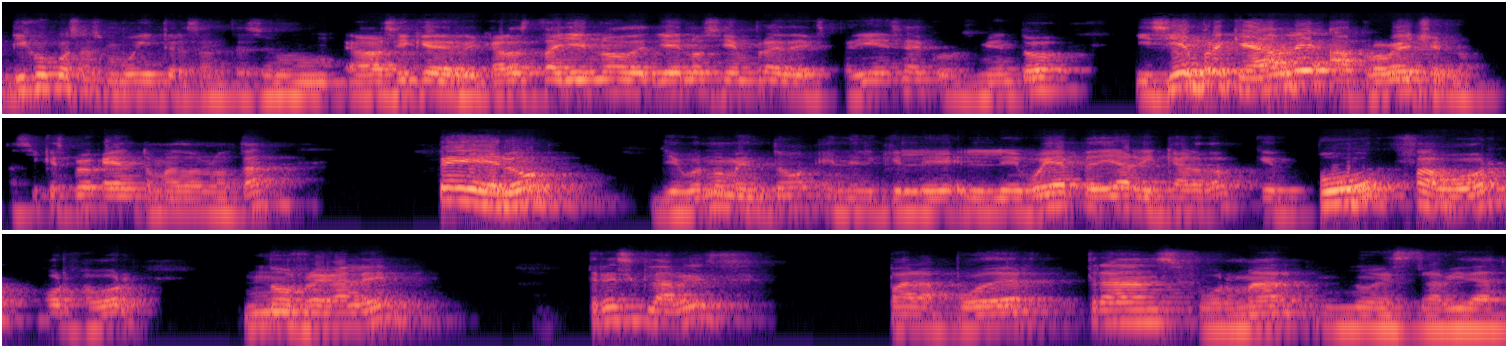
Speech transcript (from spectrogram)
dijo cosas muy interesantes. Ahora sí que Ricardo está lleno, lleno siempre de experiencia, de conocimiento, y siempre que hable, aprovechenlo. Así que espero que hayan tomado nota. Pero llegó el momento en el que le, voy a pedir a Ricardo que por favor, por favor, nos regale tres claves para poder transformar nuestra vida.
